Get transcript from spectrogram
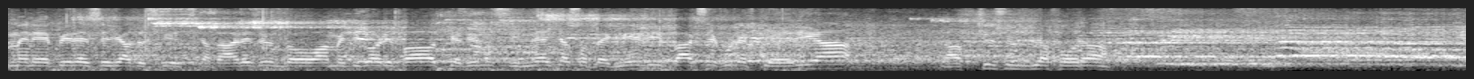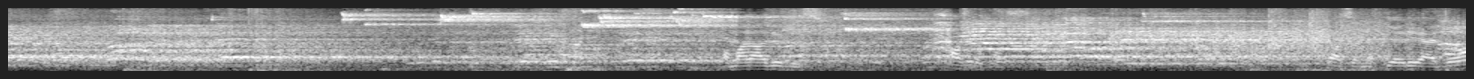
Χαμένη επίθεση για τους Hits. Καθαρίζουν το αμυντικό rebound και δίνουν συνέχεια στο παιχνίδι. Οι Bucks έχουν ευκαιρία να αυξήσουν τη διαφορά. Ο Μαλαδίδης. Άστοχος. Κάσαν ευκαιρία εδώ.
